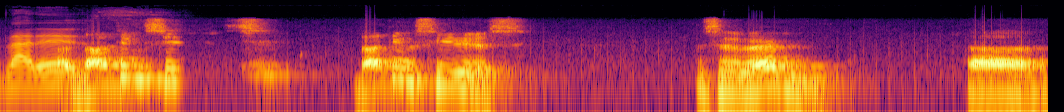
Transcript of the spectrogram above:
That is. Uh, nothing serious. Nothing serious. So when uh,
